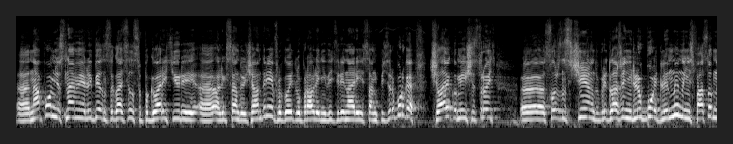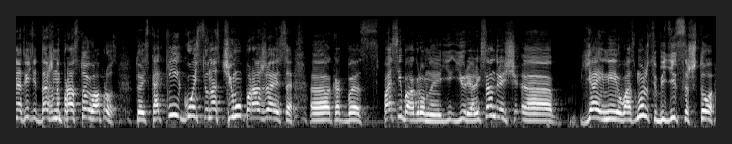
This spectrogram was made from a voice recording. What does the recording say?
Э, напомню, с нами любезно согласился поговорить Юрий э, Александрович Андреев, руководитель управления ветеринарии Санкт-Петербурга, человек, умеющий строить э, сложно сочиненное предложение любой длины, но не способный ответить даже на простой вопрос. То есть какие гости у нас чему поражаются? Э, как бы спасибо огромное, Юрий Александрович. Э, я имею возможность убедиться, что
